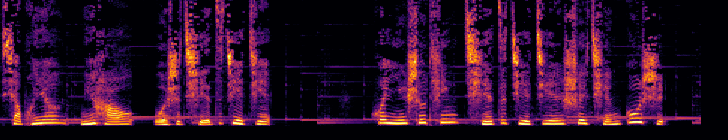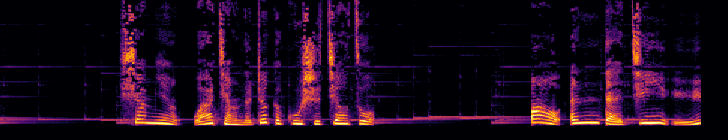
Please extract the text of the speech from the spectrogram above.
小朋友你好，我是茄子姐姐，欢迎收听茄子姐姐睡前故事。下面我要讲的这个故事叫做《报恩的金鱼》。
